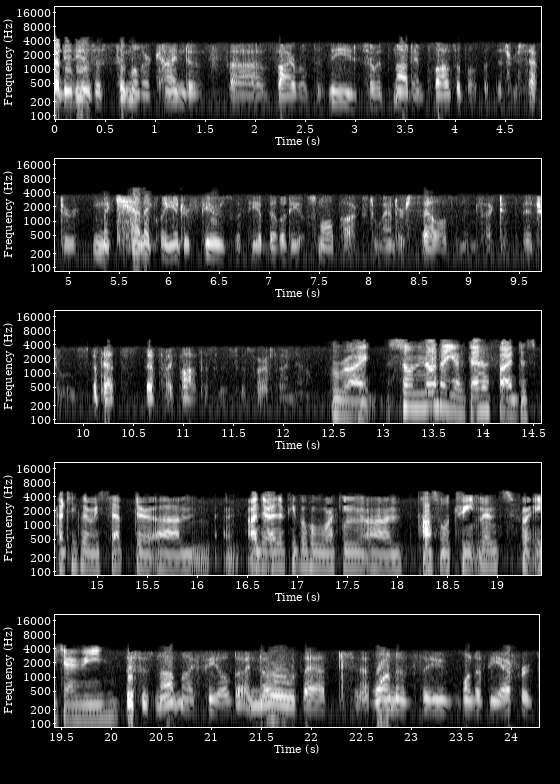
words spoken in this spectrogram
But it is a similar kind of uh, viral disease, so it's not implausible that this receptor mechanically interferes with the ability of smallpox to enter cells and infect individuals. But that's that's hypothesis as far as I know. Right. So now that you identified this particular receptor, um, are there other people who are working on possible treatments for HIV? This is not my field. I know that uh, one of the one of the efforts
